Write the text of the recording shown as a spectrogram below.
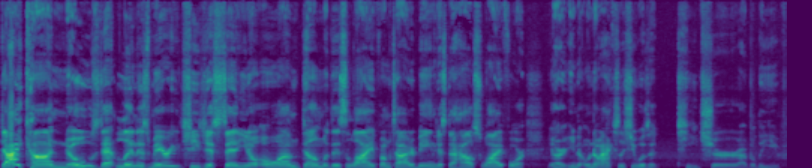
Daikon knows that Lynn is married. She just said, you know, oh, I'm done with this life. I'm tired of being just a housewife, or, or you know, no, actually, she was a teacher, I believe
